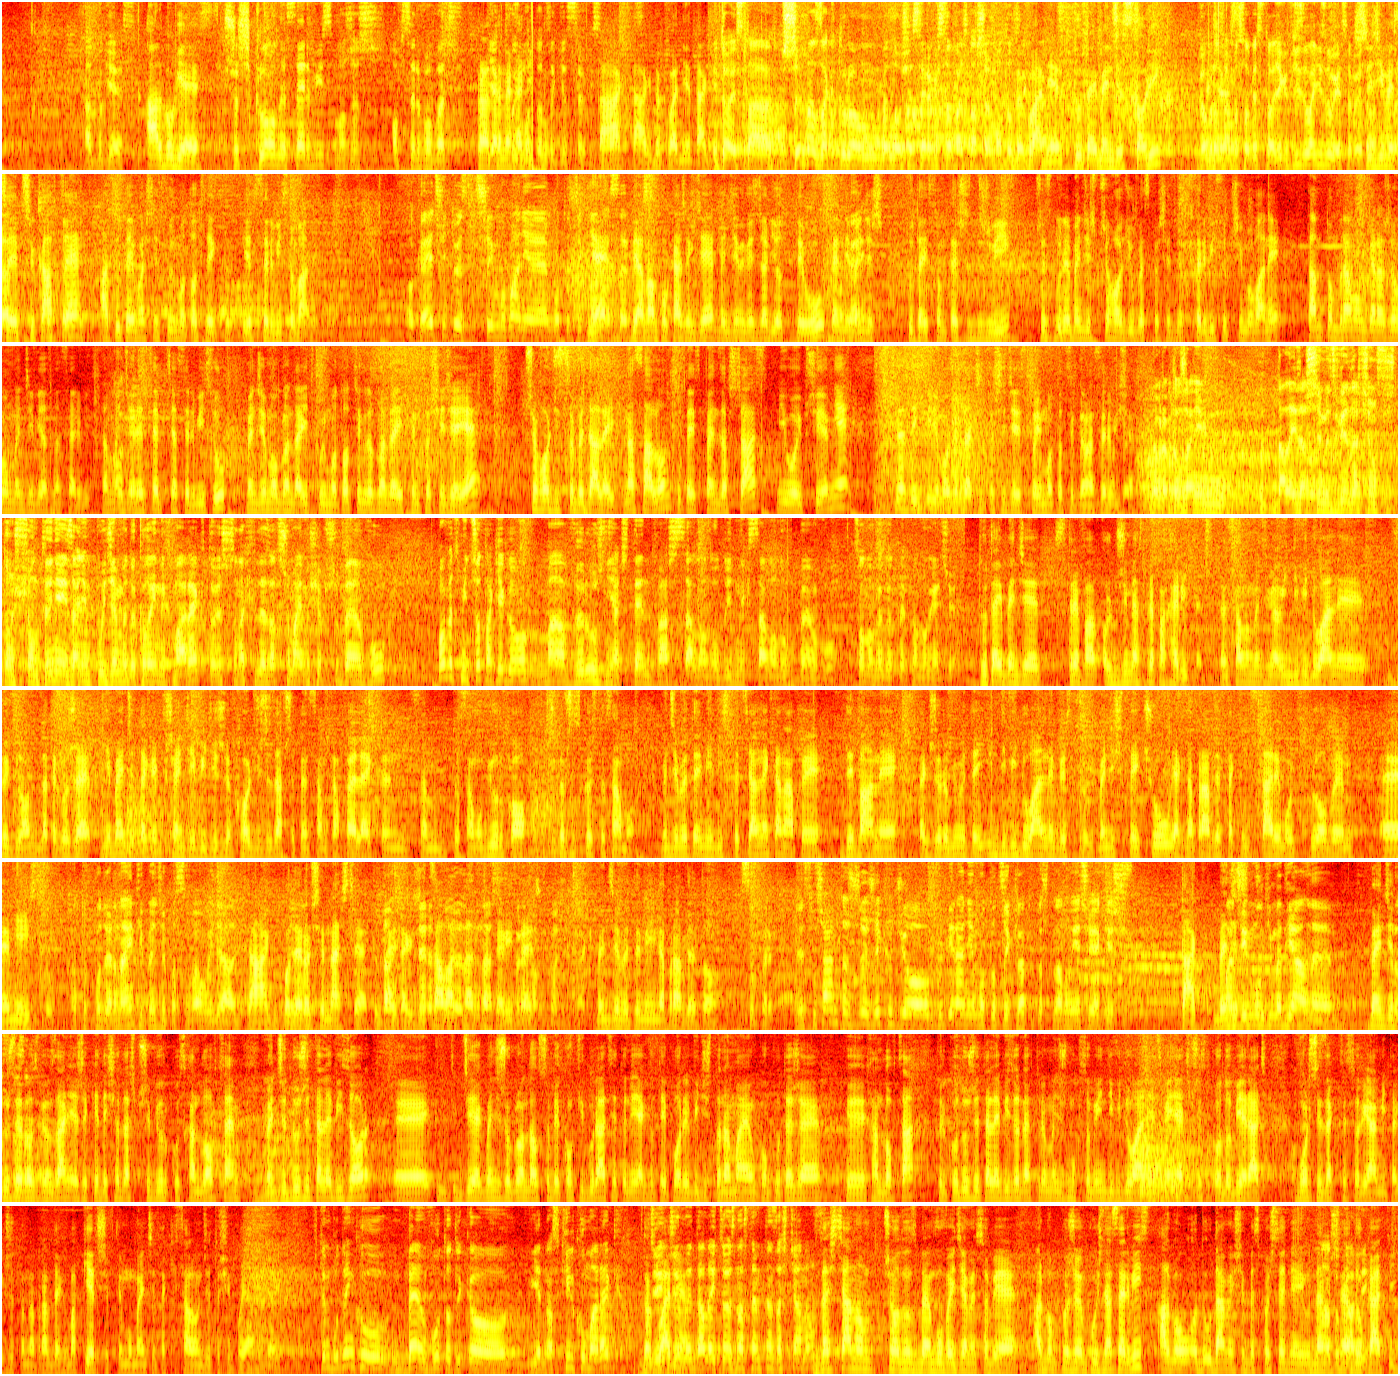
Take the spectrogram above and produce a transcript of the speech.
Albo GS. Albo GS. Przeszklony serwis, możesz obserwować, Pracę jak twój mechaników. motocykl jest serwisowany. Tak, tak, dokładnie tak. I to jest ta szyba, za którą będą się serwisować nasze motocykle. Dokładnie. Tutaj będzie stolik. Wyobrażamy Będziemy- sobie stolik, wizualizuję sobie to. Siedzimy dobra? sobie przy kawce, a tutaj właśnie twój motocykl jest serwisowany. Okej, czyli tu jest przyjmowanie motocykla Nie? na serwis. Ja wam pokażę gdzie. Będziemy wjeżdżali od tyłu. Tędy Okej. będziesz, tutaj są też drzwi, przez które będziesz przechodził bezpośrednio z serwisu przyjmowany. Tamtą bramą garażową będzie wjazd na serwis. Tam będzie recepcja serwisu. Będziemy oglądali twój motocykl, rozmawiali z tym, co się dzieje. Przechodzisz sobie dalej na salon, tutaj spędzasz czas, miło i przyjemnie. W każdej chwili możesz zobaczyć, co się dzieje z twoim motocyklem na serwisie. Dobra, to zanim dalej zaczniemy zwiedzać tą, tą świątynię i zanim pójdziemy do kolejnych marek, to jeszcze na chwilę zatrzymajmy się przy BMW. Powiedz mi, co takiego ma wyróżniać ten wasz salon od innych salonów BMW? Co nowego tutaj planujecie? Tutaj będzie strefa, olbrzymia strefa Heritage. Ten salon będzie miał indywidualny wygląd, dlatego że nie będzie tak jak wszędzie widzisz, że wchodzisz, że zawsze ten sam kafelek, ten sam, to samo biurko, że to wszystko jest to samo. Będziemy tutaj mieli specjalne kanapy, dywany, także robimy tutaj indywidualny wystrój. Będziesz się tutaj czuł jak naprawdę w takim starym, oldschoolowym e, miejscu. No to pod R90 będzie pasowało idealnie. Tak, i pod R18 tutaj, Tak, także teraz cała klasa R18, która Heritage. nadchodzi, tak. Będziemy tu mieli naprawdę to. Super. E, Słyszałem też, że jeżeli chodzi o wybieranie motocykla, to też planujecie jakieś Tak, będzie bardziej multimedialne Będzie duże rozwiązanie, że kiedy siadasz przy biurku z handlowcem, będzie duży telewizor, e, gdzie jak będziesz oglądał sobie konfigurację, to nie jak do tej pory widzisz to na małym komputerze e, handlowca, tylko duży telewizor, na którym będziesz mógł sobie indywidualnie zmieniać, wszystko dobierać, włącznie z akcesoriami, także to naprawdę chyba pierwszy w tym momencie taki salon, gdzie to się pojawi. W tym budynku BMW to tylko jedna z kilku marek. Gdzie Dokładnie. idziemy dalej? Co jest następne za ścianą? Za ścianą, przechodząc z BMW, wejdziemy sobie, albo możemy pójść na serwis, albo udamy się bezpośrednio i udamy Na się na Ducati.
